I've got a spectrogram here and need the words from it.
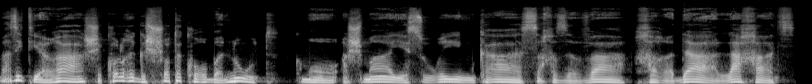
ואז היא תיארה שכל רגשות הקורבנות, כמו אשמה, ייסורים, כעס, אכזבה, חרדה, לחץ,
